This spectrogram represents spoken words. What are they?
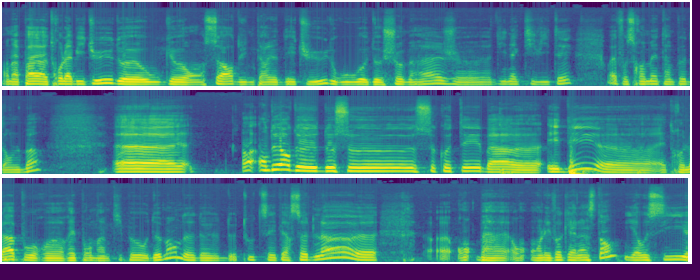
on n'a pas trop l'habitude ou qu'on sort d'une période d'études ou de chômage, d'inactivité. Il faut se remettre un peu dans le bain. En, dehors de, ce, côté bah, aider, être là pour répondre un petit peu aux demandes de, toutes ces personnes-là, on, bah, on l'évoque à l'instant, il y a aussi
